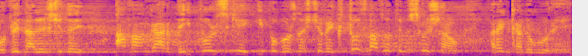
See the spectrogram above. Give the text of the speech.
bo wy należycie do awangardy i polskiej, i pobożnościowej. Kto z was o tym słyszał? Ręka do góry.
